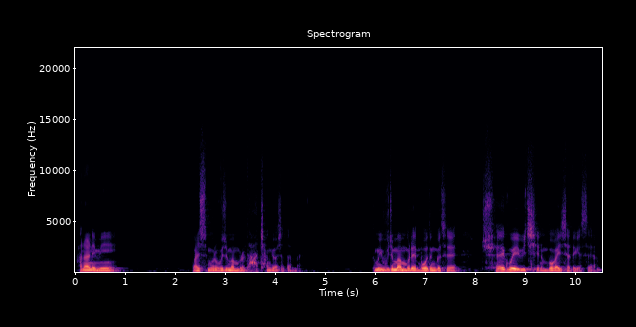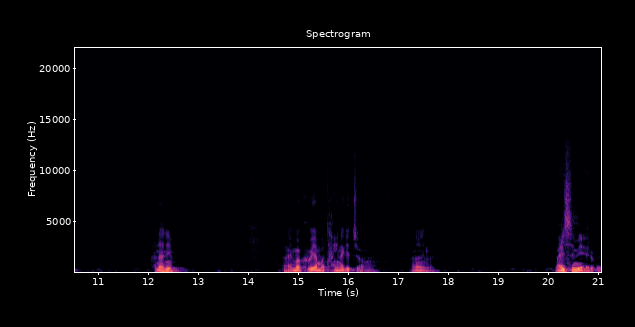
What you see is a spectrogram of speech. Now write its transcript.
하나님이 말씀으로 우주 만물을 다 창조하셨단. 그럼 이 우주 만물의 모든 것의 최고의 위치에는 뭐가 있어야 되겠어요? 하나님? 아니 뭐 그거야 뭐 당연하겠죠. 하나님은 말씀이에요, 여러분.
